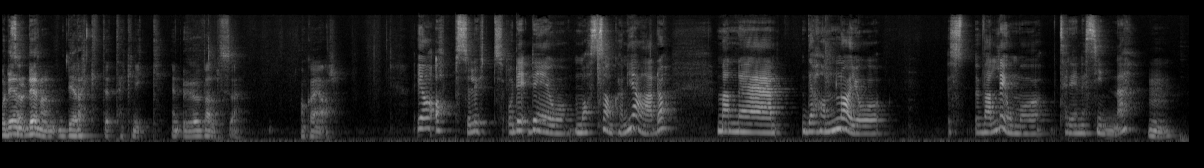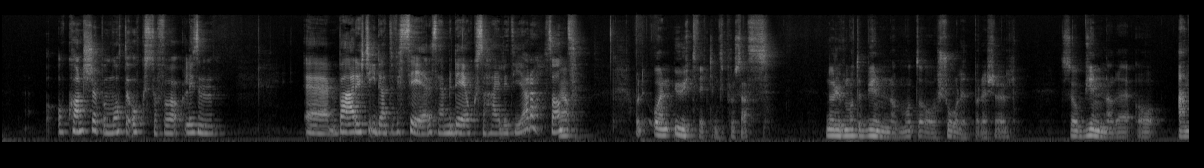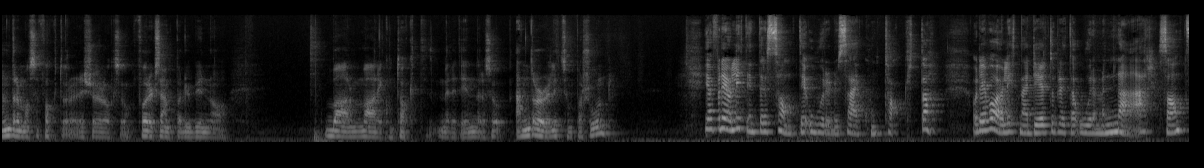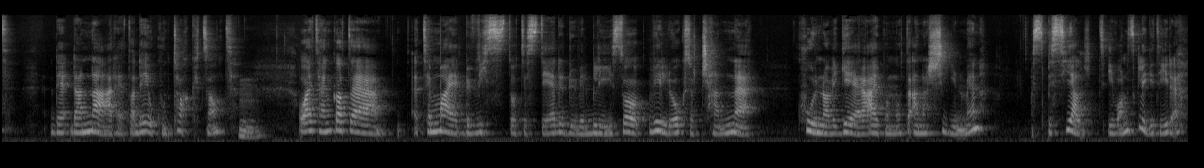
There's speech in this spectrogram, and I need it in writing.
Og det er, det er en direkte teknikk, en øvelse, man kan gjøre. Ja, absolutt. Og det, det er jo masse han kan gjøre, da. Men eh, det handler jo veldig om å trene sinnet. Mm. Og kanskje på en måte også for liksom eh, Bare ikke identifisere seg med det også hele tida, da. Sant? Ja. Og, og en utviklingsprosess. Når du på en måte begynner måte å se litt på deg sjøl, så begynner det å endre masse faktorer i deg sjøl også. F.eks. du begynner å være mer i kontakt med ditt indre, så endrer du deg litt som person. Ja, for det er jo litt interessant det ordet du sier, kontakt. da. Og det var jo litt når jeg delte opp dette ordet med nær. sant? Det, den nærheten, det er jo kontakt. sant? Og jeg tenker at det, til mer bevisst og til stede du vil bli, så vil du også kjenne hvor navigerer jeg på en måte energien min, spesielt i vanskelige tider.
